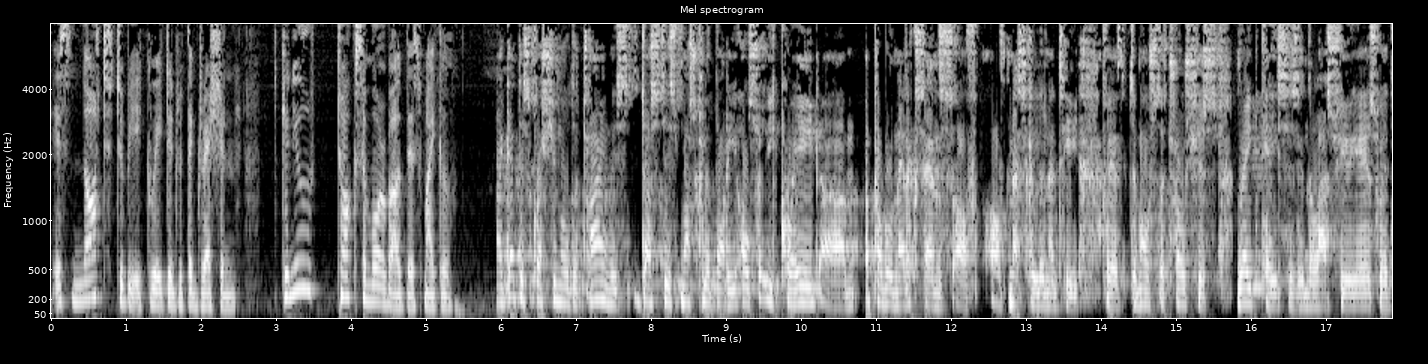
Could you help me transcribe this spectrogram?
is not to be equated with aggression. Can you talk some more about this, Michael? I get this question all the time is, does this muscular body also equate um, a problematic sense of, of masculinity with the most atrocious rape cases in the last few years with,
